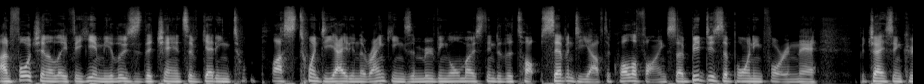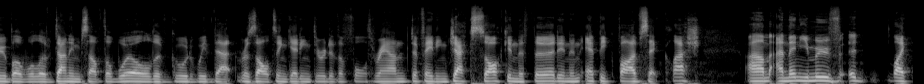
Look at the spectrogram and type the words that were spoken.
Unfortunately for him, he loses the chance of getting t- plus 28 in the rankings and moving almost into the top 70 after qualifying. So, a bit disappointing for him there. But Jason Kubler will have done himself the world of good with that result in getting through to the fourth round, defeating Jack Sock in the third in an epic five set clash. Um, and then you move uh, like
